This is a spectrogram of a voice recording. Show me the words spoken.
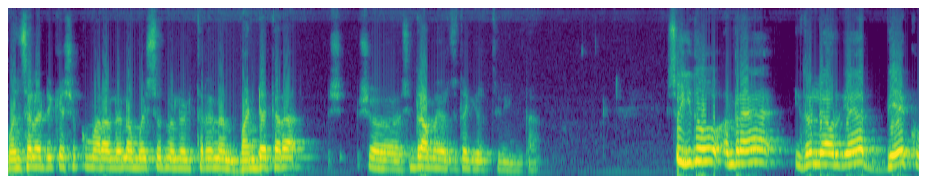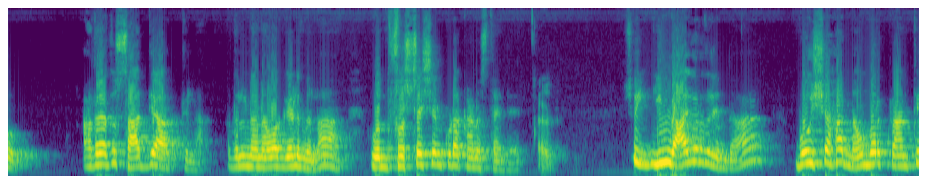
ಒಂದ್ಸಲ ಡಿ ಕೆ ಶಿವಕುಮಾರ್ ಅಲ್ಲೆಲ್ಲ ಮೈಸೂರಿನಲ್ಲಿ ಹೇಳ್ತಾರೆ, ನಾನು ಬಂಡೆ ಥರ ಸಿದ್ದರಾಮಯ್ಯ ಅವ್ರ ಜೊತೆಗೆ ಇರ್ತೀನಿ ಅಂತ. ಸೊ ಇದು ಅಂದರೆ ಇದರಲ್ಲಿ ಅವ್ರಿಗೆ ಬೇಕು. ಆದರೆ ಅದು ಸಾಧ್ಯ ಆಗ್ತಿಲ್ಲ. ಅದ್ರಲ್ಲಿ ನಾನು ಅವಾಗ ಹೇಳಿದ್ನಲ್ಲ ಒಂದು ಫ್ರಸ್ಟ್ರೇಷನ್ ಕೂಡ ಕಾಣಿಸ್ತಾ ಇದೆ. ಸೊ ಹಿಂಗಾಗಿರೋದ್ರಿಂದ ಬಹುಶಃ ನವೆಂಬರ್ ಕ್ರಾಂತಿ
